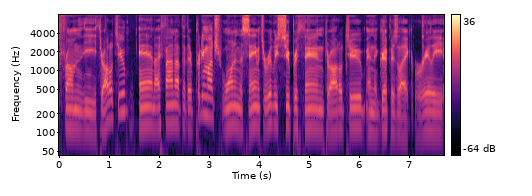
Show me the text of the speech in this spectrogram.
from the throttle tube and I found out that they're pretty much one and the same. It's a really super thin throttle tube and the grip is like really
